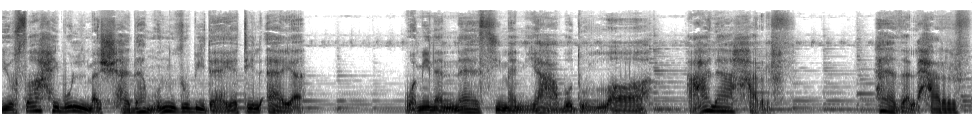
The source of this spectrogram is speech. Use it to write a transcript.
يصاحب المشهد منذ بداية الآية. ومن الناس من يعبد الله على حرف. هذا الحرف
